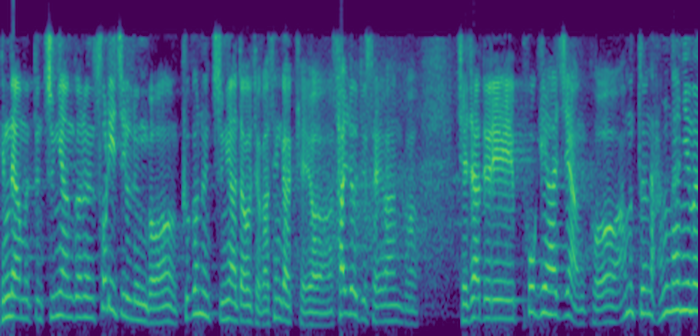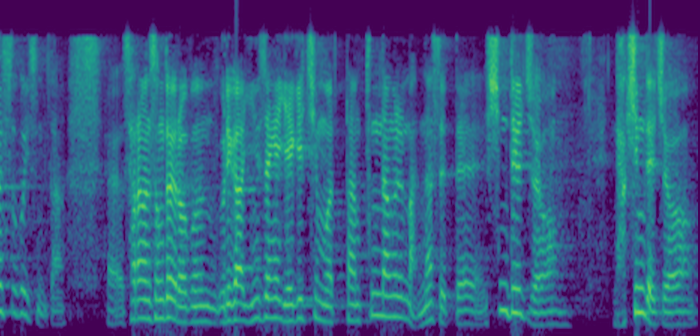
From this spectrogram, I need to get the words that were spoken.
근데 아무튼 중요한 거는 소리 지르는 거, 그거는 중요하다고 제가 생각해요. 살려주세요 한 거. 제자들이 포기하지 않고 아무튼 안간힘을 쓰고 있습니다. 에, 사랑하는 성도 여러분, 우리가 인생에 예기치 못한 풍랑을 만났을 때 힘들죠. 낙심되죠.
